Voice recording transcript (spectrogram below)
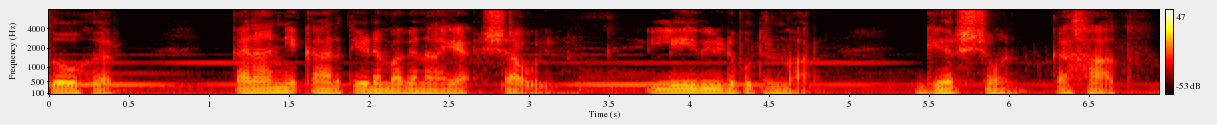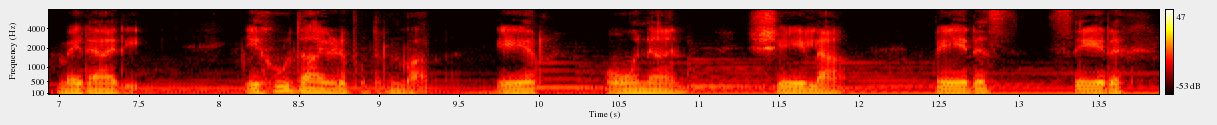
സോഹർ കനാന്യക്കാരത്തിയുടെ മകനായ ഷൗൽ ലേവിയുടെ പുത്രന്മാർ ഗെർഷോൻ കഹാത്ത് മെരാരി യഹൂദായുടെ പുത്രന്മാർ ഏർ ഓനാൻ ഷേല പേരസ് സേരഹ്.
